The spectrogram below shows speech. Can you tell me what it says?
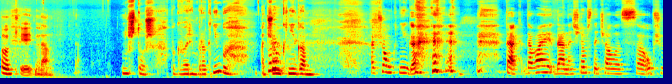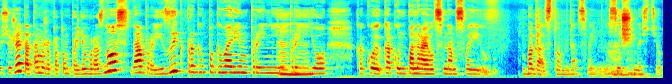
Окей, да. Ну что ж, поговорим про книгу. О чем книга? О чем книга? Так, давай, да, начнем сначала с общего сюжета, а там уже потом пойдем в разнос, да, про язык про поговорим, про, не, угу. про ее, какой, как он понравился нам своим богатством, да, своей насыщенностью. Угу.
